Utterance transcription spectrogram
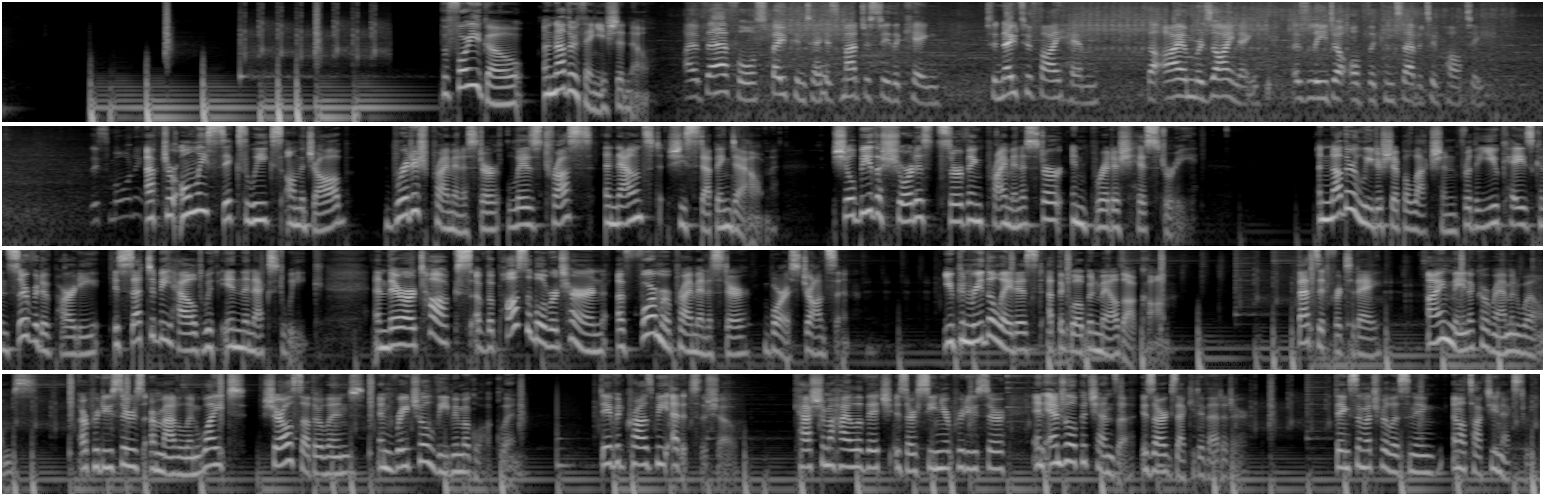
Before you go, another thing you should know. I have therefore spoken to His Majesty the King to notify him that I am resigning as leader of the Conservative Party. Morning, After only six weeks on the job, British Prime Minister Liz Truss announced she's stepping down. She'll be the shortest serving Prime Minister in British history. Another leadership election for the UK's Conservative Party is set to be held within the next week and there are talks of the possible return of former Prime Minister Boris Johnson. You can read the latest at theglobeandmail.com. That's it for today. I'm Menaka Raman Wilms. Our producers are Madeline White, Cheryl Sutherland, and Rachel Levy McLaughlin. David Crosby edits the show. Kasia Mihailovich is our senior producer, and Angela Pacienza is our executive editor. Thanks so much for listening, and I'll talk to you next week.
